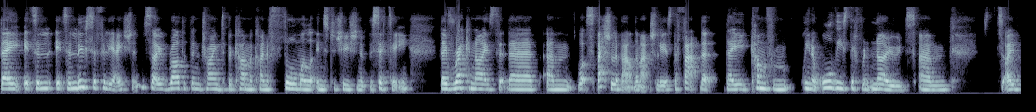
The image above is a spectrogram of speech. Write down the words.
they it's a it's a loose affiliation. So rather than trying to become a kind of formal institution of the city, they've recognized that they're um, what's special about them actually is the fact that they come from you know all these different nodes um, I,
